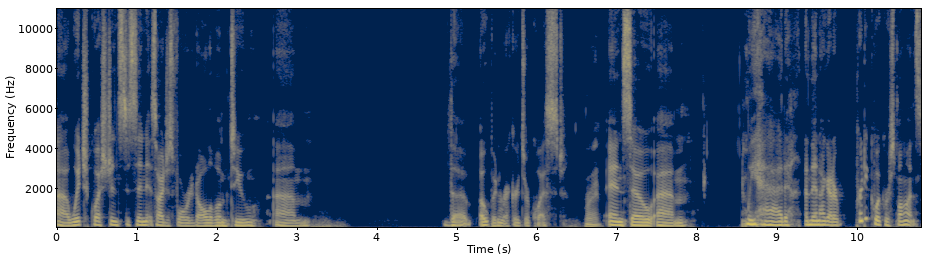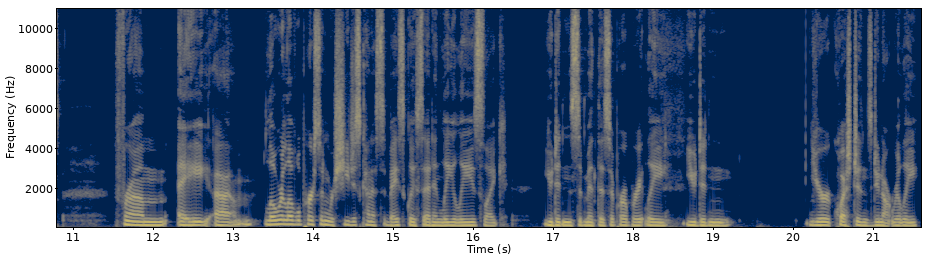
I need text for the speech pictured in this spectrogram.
uh, which questions to send it. So I just forwarded all of them to um, the open records request. Right. And so um, we had, and then I got a pretty quick response from a um, lower level person where she just kind of basically said in legalese, like, you didn't submit this appropriately. You didn't, your questions do not really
